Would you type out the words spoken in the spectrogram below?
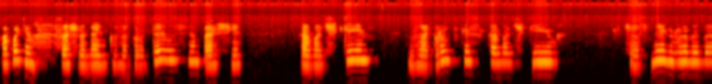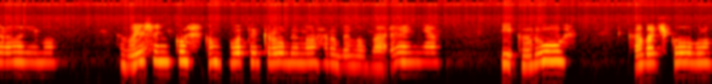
А потім все швиденько закрутилося. Перші кабачки, закрутки з кабачків, часник вже вибираємо, вишеньку, компотик робимо, робимо варення, ікру кабачкову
